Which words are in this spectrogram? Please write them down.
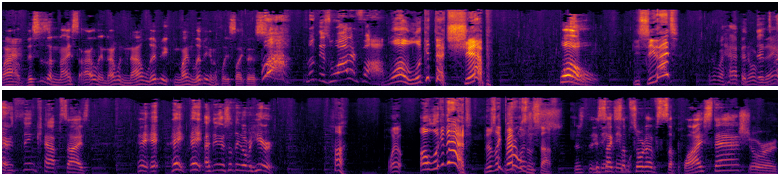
Wow, this is a nice island. I would now living mind living in a place like this. Wah! Look, this waterfall. Whoa, look at that ship! Whoa! You see that? I wonder what The, happened the over entire there. thing capsized. Hey, hey, hey, hey! I think there's something over here. Huh. Wait, oh, look at that! There's like barrels and stuff. There's, it's like some sort of supply stash, or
